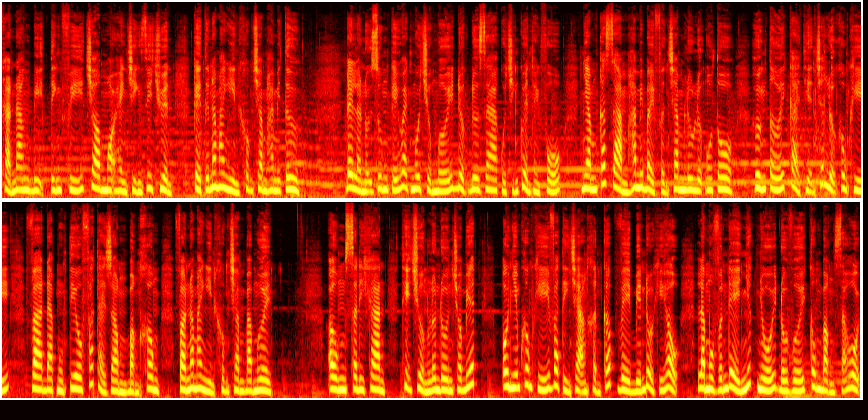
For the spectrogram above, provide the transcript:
khả năng bị tính phí cho mọi hành trình di chuyển kể từ năm 2024. Đây là nội dung kế hoạch môi trường mới được đưa ra của chính quyền thành phố nhằm cắt giảm 27% lưu lượng ô tô, hướng tới cải thiện chất lượng không khí và đạt mục tiêu phát thải ròng bằng không vào năm 2030. Ông Sadi Khan, thị trưởng London cho biết, ô nhiễm không khí và tình trạng khẩn cấp về biến đổi khí hậu là một vấn đề nhức nhối đối với công bằng xã hội.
